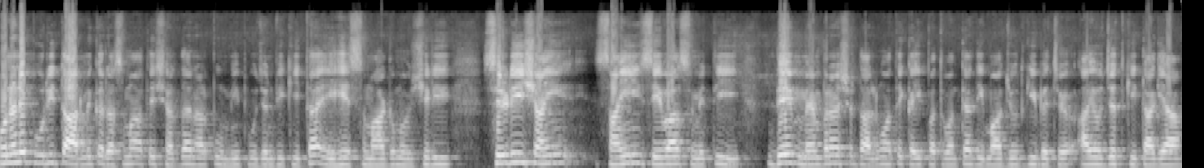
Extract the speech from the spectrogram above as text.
ਉਹਨਾਂ ਨੇ ਪੂਰੀ ਧਾਰਮਿਕ ਰਸਮਾਂ ਅਤੇ ਸ਼ਰਧਾ ਨਾਲ ਭੂਮੀ ਪੂਜਨ ਵੀ ਕੀਤਾ। ਇਹ ਸਮਾਗਮ ਸ਼੍ਰੀ ਸਿਰੜੀ ਸਾਈਂ ਸਾਈ ਸੇਵਾ ਸਮਿਤੀ ਦੇ ਮੈਂਬਰਾਂ, ਸ਼ਰਧਾਲੂਆਂ ਅਤੇ ਕਈ ਪਤਵੰਤਿਆਂ ਦੀ ਮੌਜੂਦਗੀ ਵਿੱਚ ਆਯੋਜਿਤ ਕੀਤਾ ਗਿਆ।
